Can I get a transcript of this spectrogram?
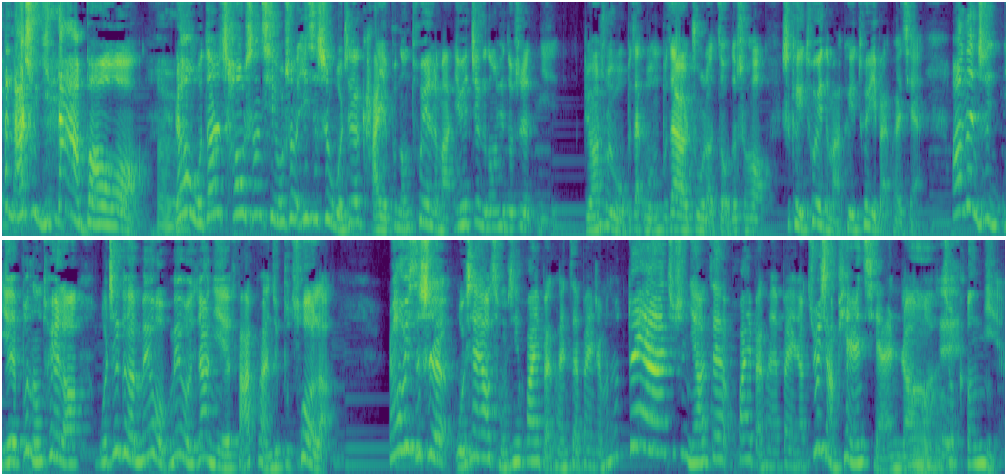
他拿出一大包哦，然后我当时超生气，我说意思是我这个卡也不能退了吗？因为这个东西都是你，比方说我不在，我们不在这儿住了，走的时候是可以退的嘛，可以退一百块钱啊，那你这也不能退了，我这个没有没有让你罚款就不错了。然后意思是我现在要重新花一百块钱再办一张吗？他说对啊，就是你要再花一百块钱办一张，就是想骗人钱，你知道吗？就坑你。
